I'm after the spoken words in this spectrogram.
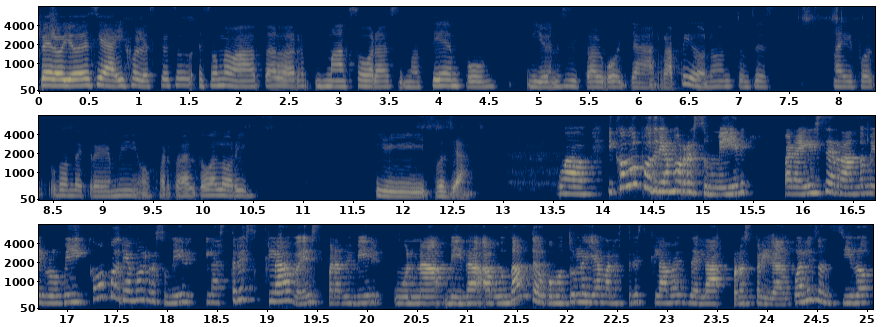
Pero yo decía, híjole, es que eso, eso me va a tardar más horas y más tiempo y yo necesito algo ya rápido, ¿no? Entonces ahí fue donde creé mi oferta de alto valor y, y pues ya. Wow. ¿Y cómo podríamos resumir, para ir cerrando mi Ruby, cómo podríamos resumir las tres claves para vivir una vida abundante o como tú le llamas, las tres claves de la prosperidad? ¿Cuáles han sido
